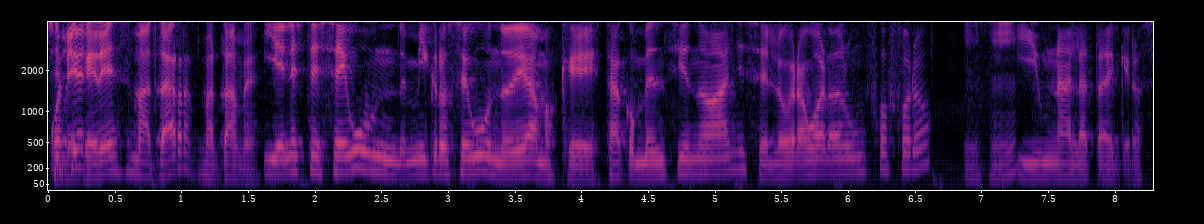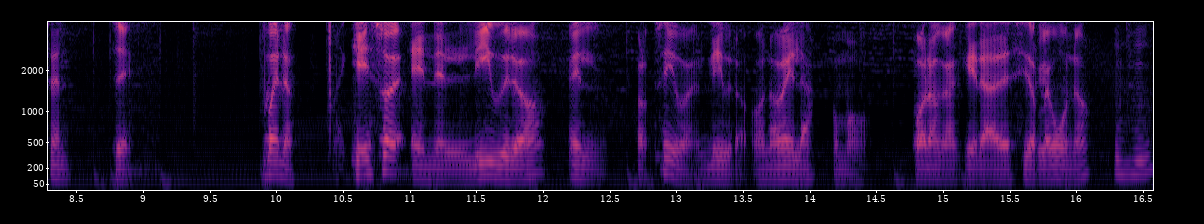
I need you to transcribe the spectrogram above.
si me querés matar, matame. Y en este segundo, microsegundo, digamos, que está convenciendo a Annie, se logra guardar un fósforo y una lata de querosén. Sí. Bueno, que eso en el libro, el, sí, bueno, el libro o novela, como Poronga quiera decirle uno, Ujú.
